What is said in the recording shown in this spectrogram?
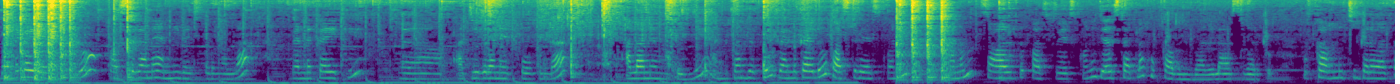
బెండకాయ వేసినప్పుడు ఫస్ట్గానే అన్నీ వేసుకోవడం వల్ల బెండకాయకి ఆ, జిగురు అనేది పోకుండా అలానే ఉంటుంది. అందుకని చెప్పి బెండకాయలు ఫస్ట్ వేసుకొని మనం సాల్ట్ ఫస్ట్ వేసుకొని జస్ట్ అట్లా కుక్ అవనివ్వాలి లాస్ట్ వరకు. కుక్ అవనిచ్చిన తర్వాత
